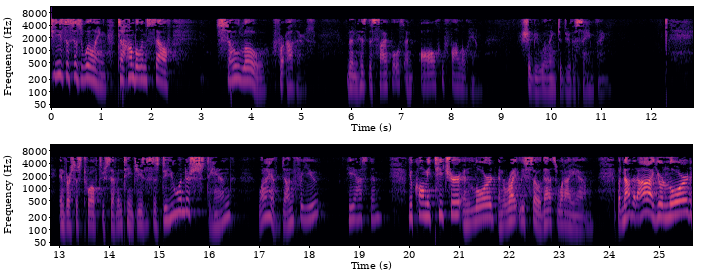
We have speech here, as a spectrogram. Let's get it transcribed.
Jesus is willing to humble Himself so low for others, then His disciples and all who follow Him should be willing to do the same thing. In verses 12 through 17, Jesus says, Do you understand what I have done for you? He asked them. You call me teacher and Lord, and rightly so. That's what I am. But now that I, your Lord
